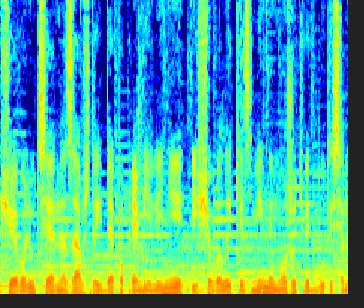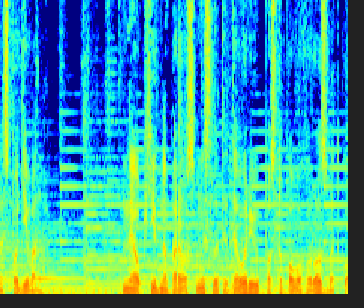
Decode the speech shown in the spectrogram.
що еволюція не завжди йде по прямій лінії і що великі зміни можуть відбутися несподівано. Необхідно переосмислити теорію поступового розвитку.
